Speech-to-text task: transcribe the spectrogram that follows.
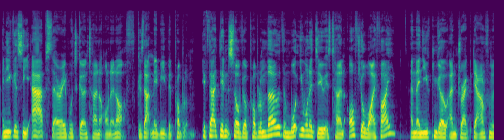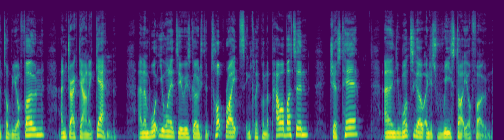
and you can see apps that are able to go and turn it on and off, because that may be the problem. If that didn't solve your problem though, then what you want to do is turn off your Wi-Fi, and then you can go and drag down from the top of your phone, and drag down again. And then what you want to do is go to the top right and click on the power button, just here, and you want to go and just restart your phone,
